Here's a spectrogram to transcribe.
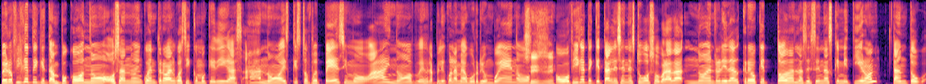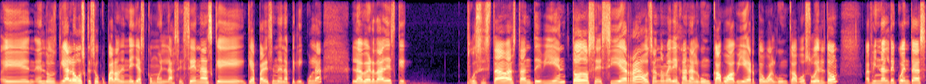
Pero fíjate que tampoco no, o sea, no encuentro algo así como que digas, ah, no, es que esto fue pésimo, ay, no, pues, la película me aburrió un buen, o, Sí, sí, sí. o fíjate que tal escena estuvo sobrada. No, en realidad creo que todas las escenas que metieron, tanto eh, en, en los diálogos que se ocuparon en ellas como en las escenas que, que aparecen en la película, la verdad es que pues está bastante bien, todo se cierra, o sea, no me dejan algún cabo abierto o algún cabo suelto. A final de cuentas,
